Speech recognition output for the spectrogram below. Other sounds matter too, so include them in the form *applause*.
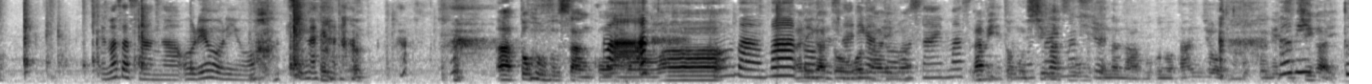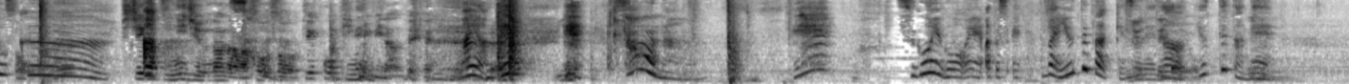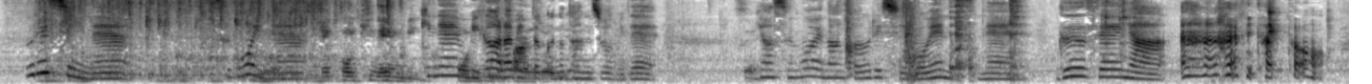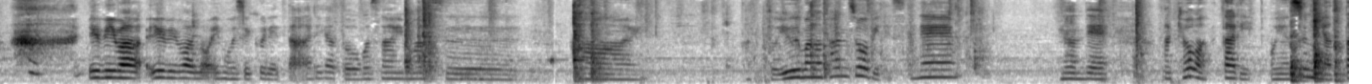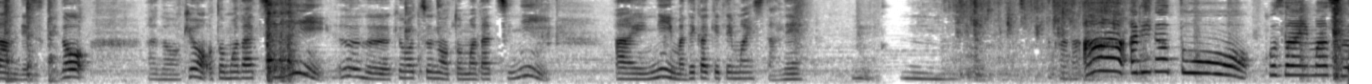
でマサさんがお料理を *laughs* しながら、あ、豆腐さん、こんばんは。こんばんは、豆腐さんありがとうごござざいます。ラビットもおめで7月とうございます27は僕の誕生日1ヶラビ月違い。ットそうくん。7月27はそうそう結婚記念日なんで。まや、え、*laughs* いやそうなん？えすごいご縁。私、え、前言ってたっけ？それな言ってたよ。言ってたね。嬉しいね。すごいね。結婚記念日。記念日がラビットくんの誕生生日で。日いや、すごいなんか嬉しいご縁ですね。偶然や。*laughs* ありがとう。指輪、指輪の絵文字くれた。ありがとうございます。はい。あと、ゆうまの誕生日ですね。なんで、まあ、今日は2人お休みやったんですけど、あの、今日お友達に、夫婦共通のお友達に会いに、まあ、出かけてましたね。うんうん。だから、ああ、ありがとうございます。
